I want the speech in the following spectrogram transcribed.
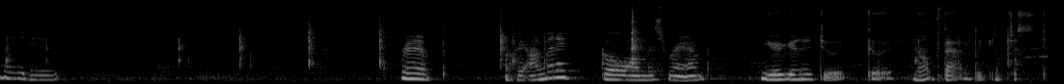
Made it. Ramp. Okay, I'm gonna go on this ramp. You're gonna do it good, not bad like you just did.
